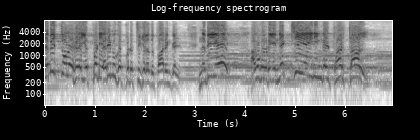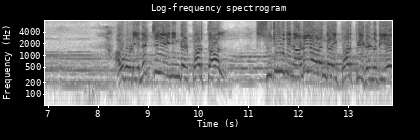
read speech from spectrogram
நபித்தோழர்களை எப்படி அறிமுகப்படுத்துகிறது பாருங்கள். நபியே அவர்களுடைய நெற்றியை நீங்கள் பார்த்தால் அவர்களுடைய நெற்றியை நீங்கள் பார்த்தால் சுஜூதின் அடையாளங்களை பார்ப்பீர்கள் நபியே.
